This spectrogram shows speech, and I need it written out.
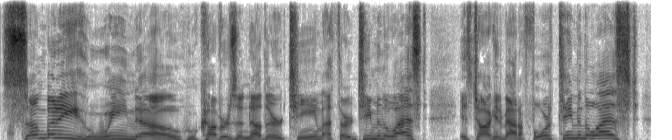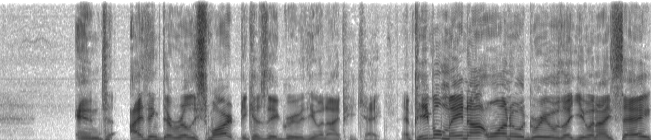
somebody who we know who covers another team, a third team in the West, is talking about a fourth team in the West. And I think they're really smart because they agree with you and I, PK. And people may not want to agree with what you and I say,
